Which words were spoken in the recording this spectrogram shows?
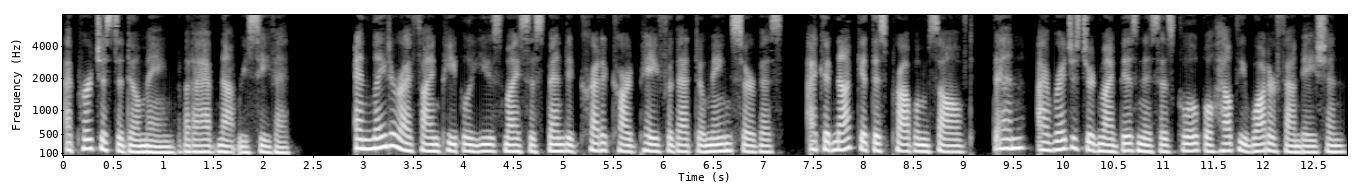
I purchased a domain but I have not received it. And later I find people use my suspended credit card pay for that domain service. I could not get this problem solved. Then, I registered my business as Global Healthy Water Foundation.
